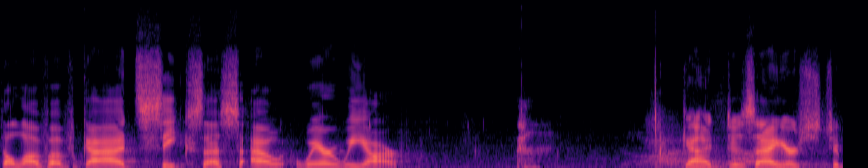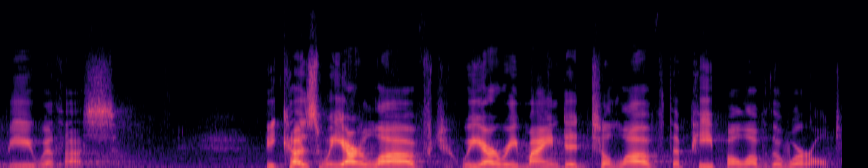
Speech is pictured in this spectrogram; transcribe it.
The love of God seeks us out where we are. God desires to be with us. Because we are loved, we are reminded to love the people of the world.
